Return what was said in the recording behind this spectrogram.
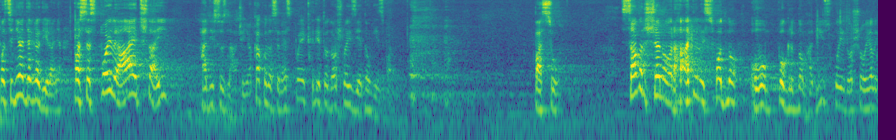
Podcjenjivanje degradiranja. Pa se spojile ajet šta i hadisu značenja. Kako da se ne spoje kad je to došlo iz jednog izvora? Pa su savršeno radili shodno ovom pogrdnom hadisu koji je došao jeli,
